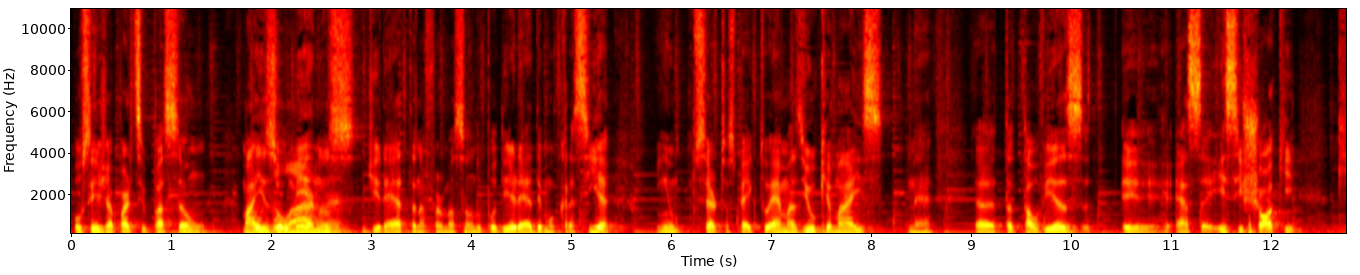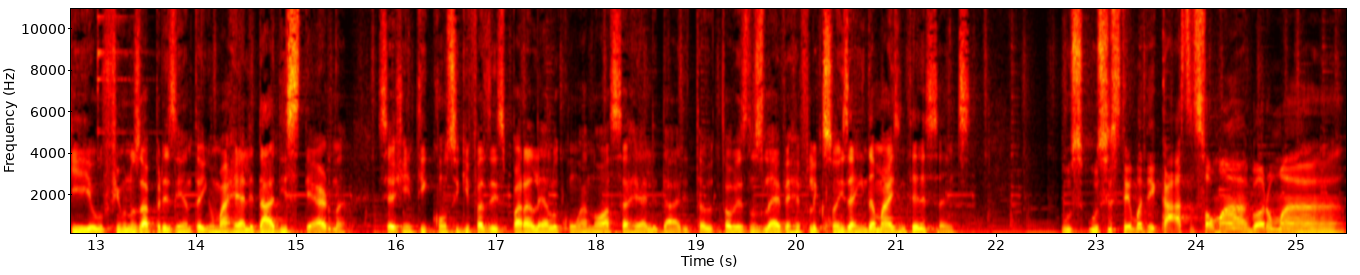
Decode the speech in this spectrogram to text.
ou seja, a participação mais Popular, ou menos né? direta na formação do poder é democracia, em um certo aspecto é, mas e o que mais, né? Uh, talvez eh, essa, esse choque que o filme nos apresenta em uma realidade externa se a gente conseguir fazer esse paralelo com a nossa realidade, talvez nos leve a reflexões ainda mais interessantes. O, o sistema de castas, só uma agora uma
